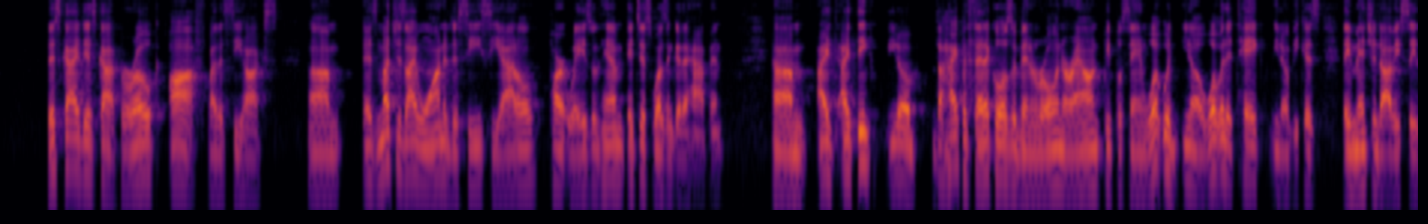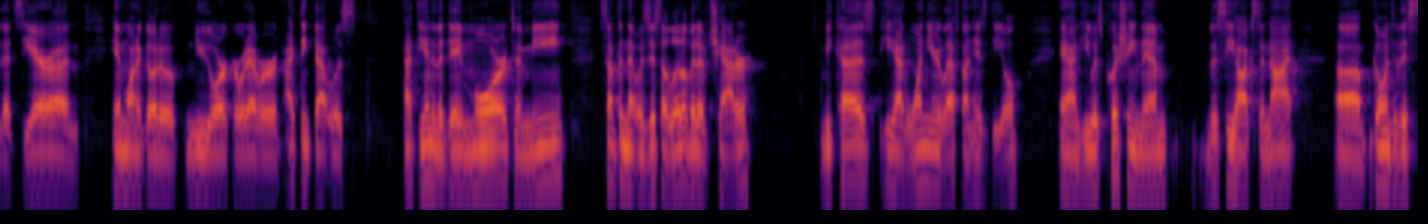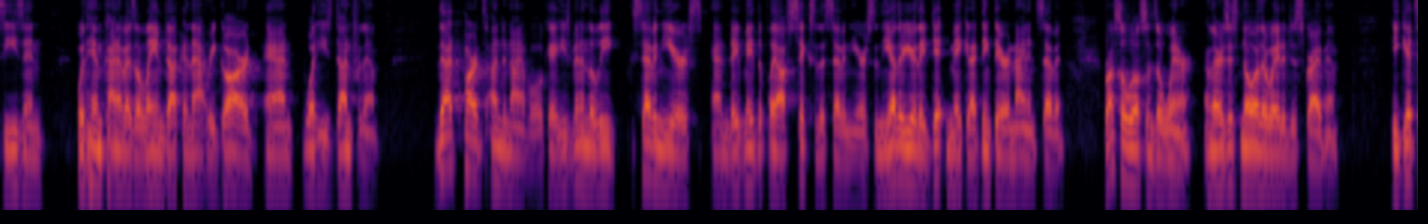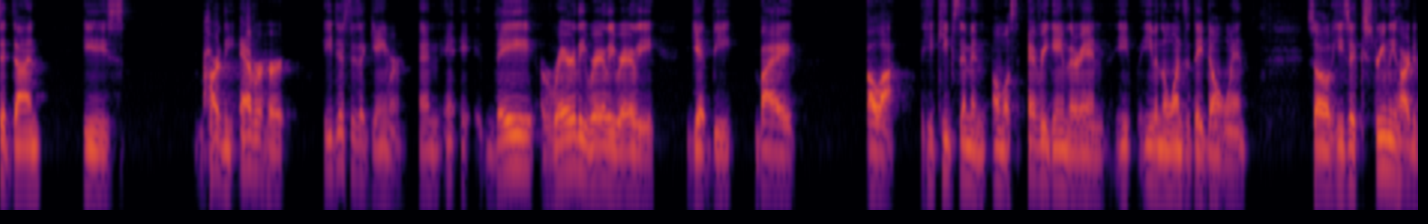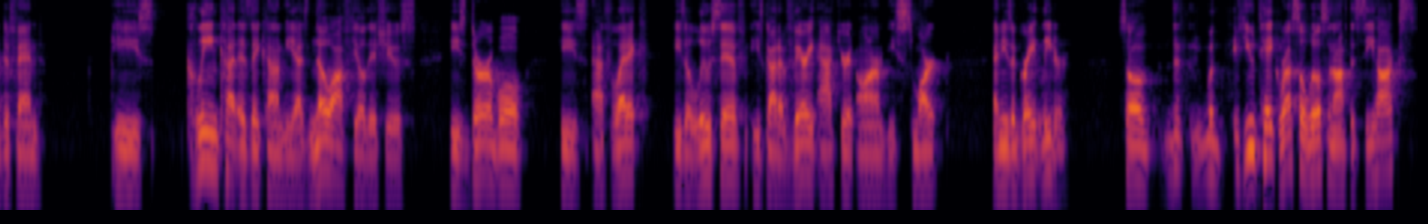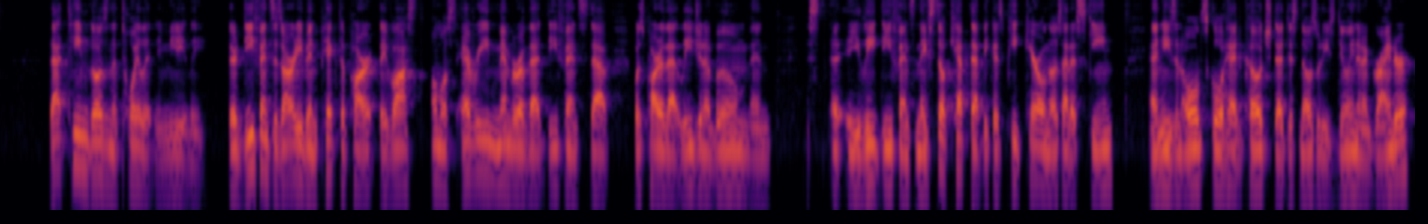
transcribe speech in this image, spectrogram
This guy just got broke off by the Seahawks. Um, as much as I wanted to see Seattle part ways with him, it just wasn't going to happen. Um, I I think you know the hypotheticals have been rolling around. People saying what would you know what would it take you know because they mentioned obviously that Ciara and him want to go to New York or whatever. I think that was at the end of the day more to me something that was just a little bit of chatter because he had one year left on his deal and he was pushing them, the Seahawks, to not uh, go into this season with him kind of as a lame duck in that regard and what he's done for them. That part's undeniable. Okay. He's been in the league seven years and they've made the playoffs six of the seven years. And the other year they didn't make it. I think they were nine and seven. Russell Wilson's a winner, and there's just no other way to describe him. He gets it done. He's hardly ever hurt. He just is a gamer, and it, it, they rarely, rarely, rarely get beat by a lot. He keeps them in almost every game they're in, even the ones that they don't win. So he's extremely hard to defend. He's clean cut as they come. He has no off field issues. He's durable. He's athletic. He's elusive. He's got a very accurate arm. He's smart. And he's a great leader. So, the, with, if you take Russell Wilson off the Seahawks, that team goes in the toilet immediately. Their defense has already been picked apart. They've lost almost every member of that defense that was part of that Legion of Boom and uh, elite defense, and they've still kept that because Pete Carroll knows how to scheme, and he's an old school head coach that just knows what he's doing and a grinder.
